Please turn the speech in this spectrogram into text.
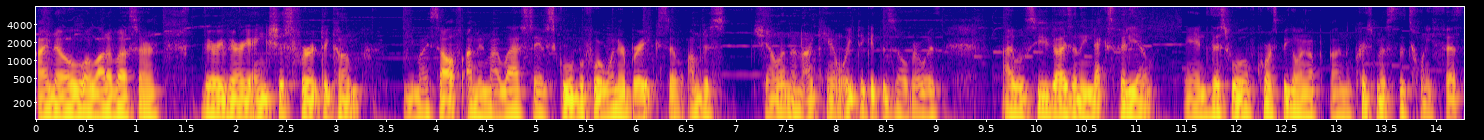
I know a lot of us are very, very anxious for it to come me myself, I'm in my last day of school before winter break, so I'm just chilling and I can't wait to get this over with. I will see you guys in the next video, and this will of course be going up on Christmas, the 25th,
